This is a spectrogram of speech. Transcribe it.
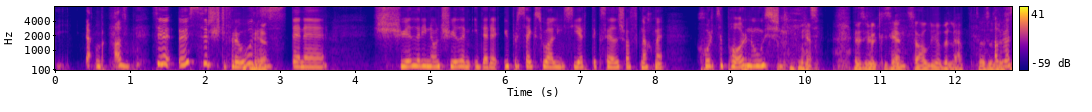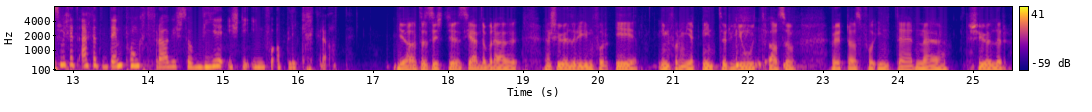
Ja, also, sind wir äußerst froh, Ja. dass es diesen Schülerinnen und Schülern in dieser übersexualisierten Gesellschaft nach einem kurzen Porno-Ausschnitt. Ja. Es ist wirklich, sie haben es alle überlebt. Also Aber das was mich jetzt eigentlich an dem Punkt frage, ist so, wie ist die Info an Blick geraten? ja, das ist, sie haben aber auch eine Schülerin info, eh informiert, interviewt. also wird das von internen Schülern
